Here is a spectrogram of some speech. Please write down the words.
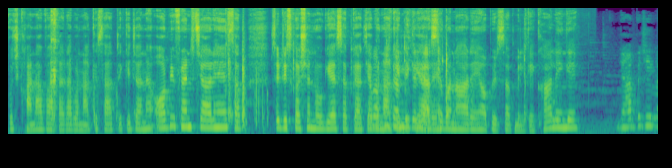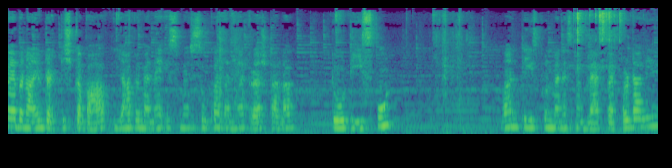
कुछ खाना वगैरह बना के साथ लेके जाना है और भी फ्रेंड्स जा रहे हैं सबसे डिस्कशन हो गया सब क्या क्या बना के लेके आ रहे हैं। बना रहे हैं और फिर सब मिल खा लेंगे। यहाँ पे जी मैं बनाई टर्किश कबाब। यहाँ पे मैंने इसमें सूखा धनिया क्रश डाला टू टीस्पून। वन टीस्पून मैंने इसमें ब्लैक पेपर डाली है।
